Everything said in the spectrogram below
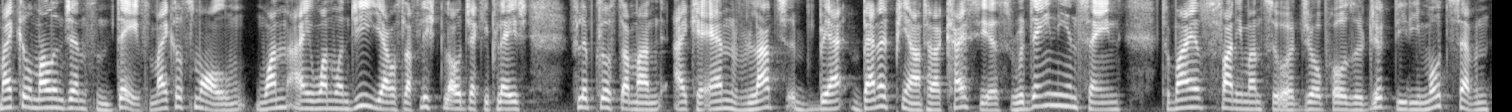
Michael Mullen Jensen, Dave, Michael Small, 1i11g, Jaroslav Lichtblau, Jackie Plage, Philip Klostermann, IKN, Vlad, Be- Bennett Piata, Kaisius, Rodani Insane, Tobias, Fadi Mansour, Joe Poser, Dirk Didi, Mode 7,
